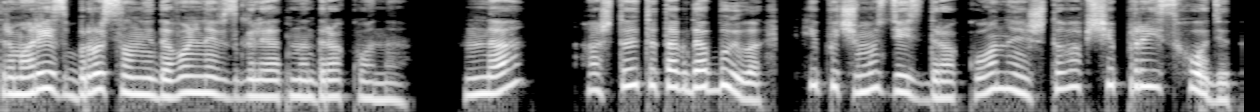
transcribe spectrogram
Трамарис бросил недовольный взгляд на дракона. «Да? А что это тогда было? И почему здесь драконы? И что вообще происходит?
